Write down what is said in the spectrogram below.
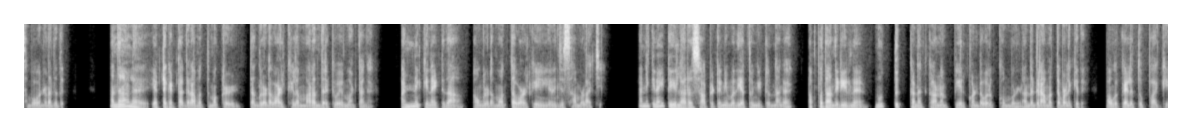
சம்பவம் நடந்தது. அதனால் நாள கிராமத்து மக்கள் தங்களோட வாழ்க்கையில மறந்திருக்கவே மாட்டாங்க. அன்னைக்கு நைட்டு தான் அவங்களோட மொத்த வாழ்க்கையும் எரிஞ்சு சாம்பலாச்சு. அன்னைக்கு நைட்டு எல்லாரும் சாப்பிட்டுட்டு நிம்மதியாக தூங்கிட்டு இருந்தாங்க. அப்பதான் திடீர்னு நூற்றுக்கணக்கான பேர் கொண்ட ஒரு கும்பல் அந்த கிராமத்தை வளைக்குது. அவங்க கையில் துப்பாக்கி,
